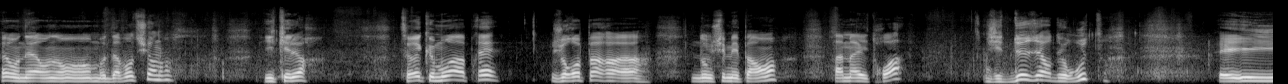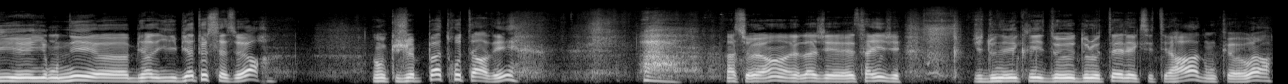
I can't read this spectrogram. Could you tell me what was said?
Ouais, on est en, en mode aventure, non? Il est quelle heure? C'est vrai que moi, après, je repars à- donc chez mes parents, à Maï 3. J'ai deux heures de route. Et, et on est euh, bien, il est bientôt 16 heures. Donc je vais pas trop tarder. Ah, Ah, hein, là, j'ai, ça y est, j'ai, j'ai donné les clés de, de l'hôtel, etc. Donc euh, voilà.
